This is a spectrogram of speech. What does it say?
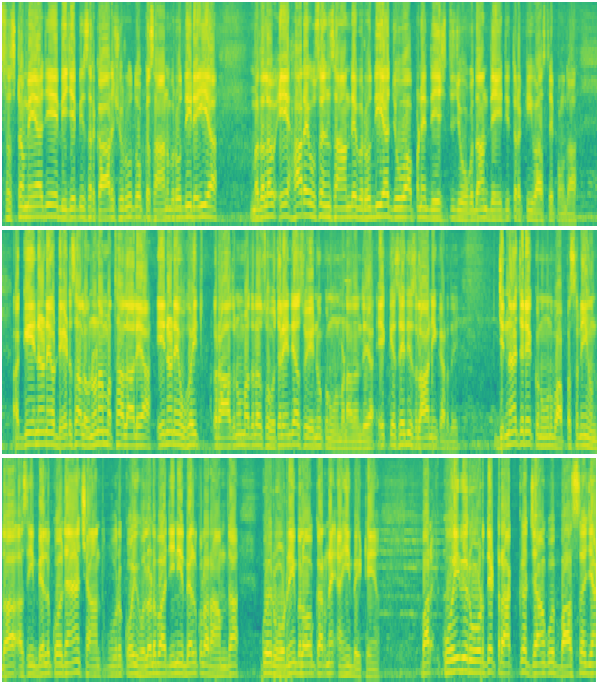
ਸਿਸਟਮ ਇਹ ਆ ਜੀ, ਇਹ ਬੀਜੇਪੀ ਸਰਕਾਰ ਸ਼ੁਰੂ ਤੋਂ ਕਿਸਾਨ ਵਿਰੋਧੀ ਰਹੀ ਆ। ਮਤਲਬ ਇਹ ਹਰ ਉਸ ਇਨਸਾਨ ਦੇ ਵਿਰੋਧੀ ਆ ਜੋ ਆਪਣੇ ਦੇਸ਼ 'ਚ ਯੋਗਦਾਨ, ਦੇਸ਼ ਦੀ ਤਰੱਕੀ ਵਾਸਤੇ ਪਾਉਂਦਾ। ਅੱਗੇ ਇਹਨਾਂ ਨੇ ਉਹ ਡੇਢ ਸਾਲ ਉਹਨਾਂ ਨਾਲ ਮੱਥਾ ਲਾ ਲਿਆ। ਇਹਨਾਂ ਨੇ ਉਹੀ ਰਾਤ ਨੂੰ ਮਤਲਬ ਸੋਚ ਲੈਂਦੇ ਆ, ਸਵੇਰ ਨੂੰ ਕਾਨੂੰਨ ਬਣਾ ਦਿੰਦੇ ਆ। ਇਹ ਕਿਸੇ ਦੀ ਸਲਾਹ ਨਹੀਂ ਕਰਦੇ। ਜਿੰਨਾ ਚਿਰ ਇਹ ਕਾਨੂੰਨ ਵਾਪਸ ਨਹੀਂ ਹੁੰਦਾ, ਅਸੀਂ ਬਿਲਕੁਲ ਜਾਂ ਸ਼ਾਂਤਪੂਰ ਕੋਈ ਹੁੱਲੜਬਾਜੀ ਨਹੀਂ, ਬਿਲਕੁਲ ਆਰਾਮ ਦਾ ਕੋਈ ਰੋਡ ਨਹੀਂ ਬਲੌਕ ਕਰਨੇ, ਅਸੀਂ ਬੈਠੇ ਆ। ਪਰ ਕੋਈ ਵੀ ਰੋਡ ਤੇ ਟਰੱਕ ਜਾਂ ਕੋਈ ਬੱਸ ਜਾਂ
